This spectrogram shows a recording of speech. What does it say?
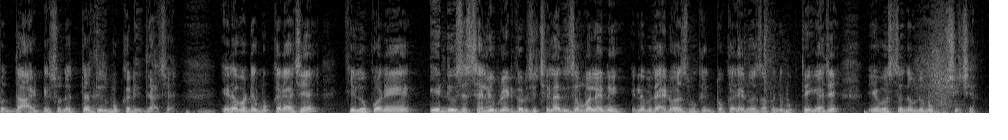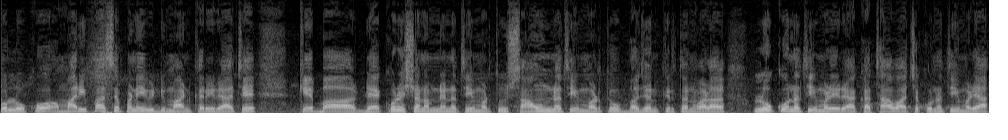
બધા આર્ટિસ્ટોને અત્યારથી જ બુક કરી દીધા છે. એના માટે બુક કર્યા છે કે લોકોને એ દિવસે સેલિબ્રેટ કર્યું છે. છેલ્લા દિવસે મળે નહીં, એટલે બધા એડવાન્સ બુકિંગ ટોકન એડવાન્સ આપીને બુક થઈ ગયા છે. એ વસ્તુની અમને બહુ ખુશી છે. તો લોકો અમારી પાસે પણ એવી ડિમાન્ડ કરી રહ્યા છે કે ડેકોરેશન અમને નથી મળતું સાઉન્ડ નથી મળતું, ભજન કીર્તનવાળા લોકો નથી મળી રહ્યા કથા વાચકો નથી મળ્યા.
